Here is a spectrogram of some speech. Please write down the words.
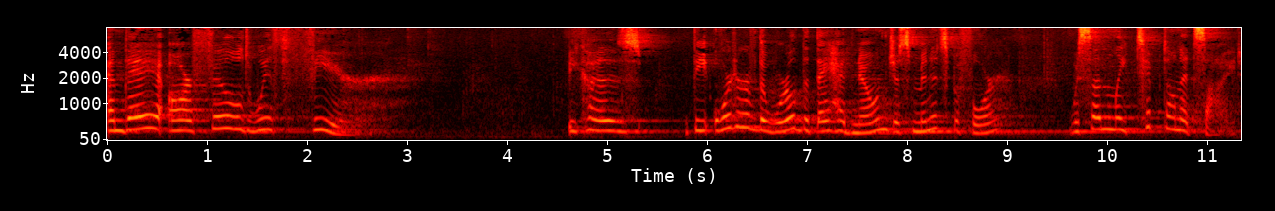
and they are filled with fear. Because the order of the world that they had known just minutes before was suddenly tipped on its side.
